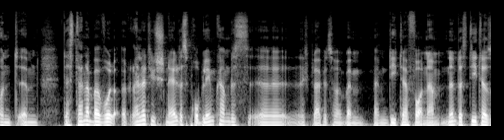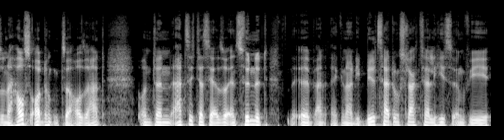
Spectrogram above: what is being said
Und ähm, dass dann aber wohl relativ schnell das Problem kam, dass, äh, ich bleibe jetzt mal beim, beim Dieter Vornamen, ne, dass Dieter so eine Hausordnung zu Hause hat. Und dann hat sich das ja so entzündet, äh, äh, genau, die Bildzeitungsschlagzeile hieß irgendwie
